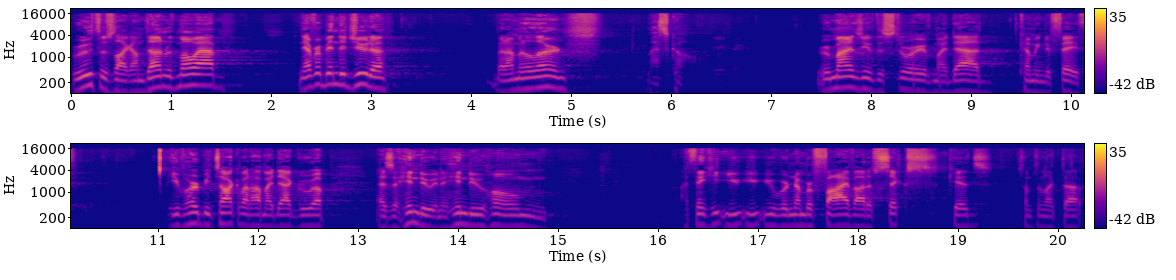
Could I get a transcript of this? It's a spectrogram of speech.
Ruth was like, I'm done with Moab. Never been to Judah but I'm going to learn. Let's go. It reminds me of the story of my dad coming to faith. You've heard me talk about how my dad grew up as a Hindu in a Hindu home. I think he, you, you were number five out of six kids, something like that.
